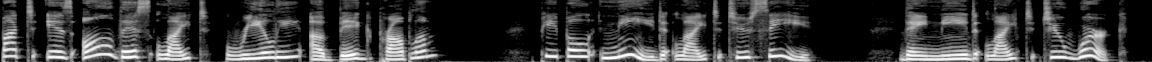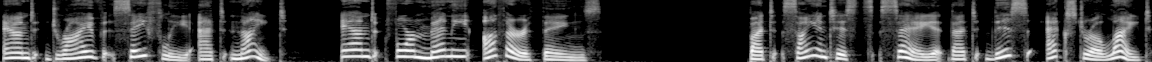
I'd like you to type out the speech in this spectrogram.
But is all this light really a big problem? People need light to see. They need light to work and drive safely at night, and for many other things. But scientists say that this extra light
